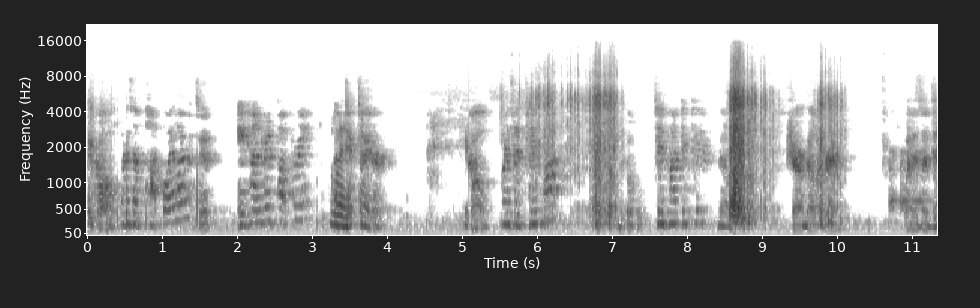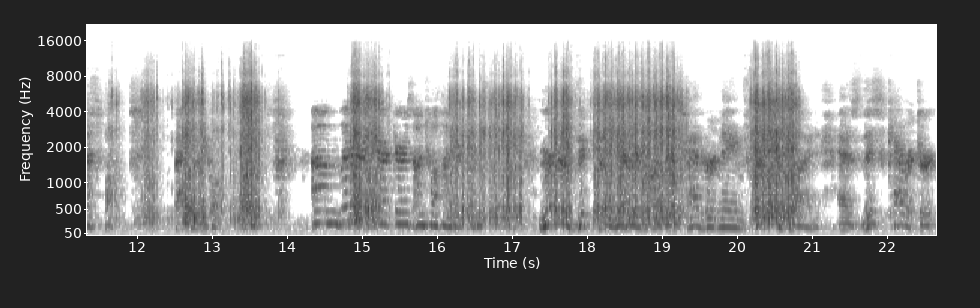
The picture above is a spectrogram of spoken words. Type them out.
Nicole. What is a pot boiler? That's it. 800 potpourri? A Wait. dictator. Nicole. What is a tin pot? No. Tin pot dictator? No. Charbel or What is a despot? Back to Nicole. Um, literary characters on 1200. Murder victim Mary Rogers had her name falsified as this character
